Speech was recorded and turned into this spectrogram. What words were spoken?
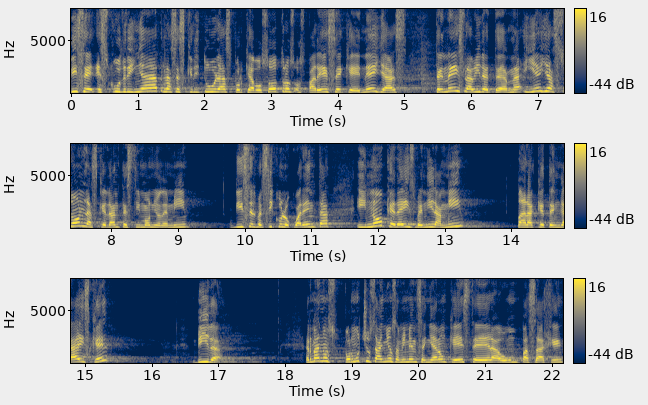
Dice, escudriñad las escrituras porque a vosotros os parece que en ellas tenéis la vida eterna y ellas son las que dan testimonio de mí. Dice el versículo 40, y no queréis venir a mí para que tengáis que vida. Hermanos, por muchos años a mí me enseñaron que este era un pasaje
